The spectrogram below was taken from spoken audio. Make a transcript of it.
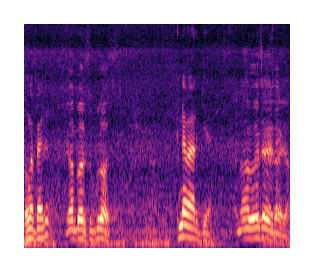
உங்கள் பேர்? என் பேர் சுப்ராஜ். என்னவா இருக்கீங்க? நான் விவசாயி ராஜா.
